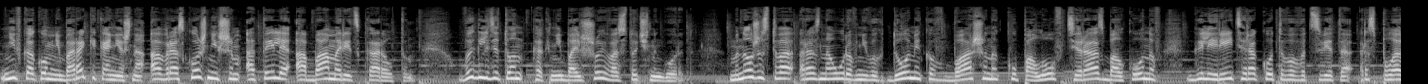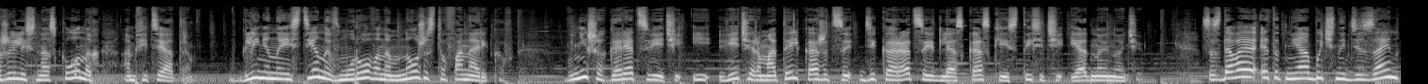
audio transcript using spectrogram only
Ни в каком не бараке, конечно, а в роскошнейшем отеле «Обама Ридс Карлтон». Выглядит он как небольшой восточный город – Множество разноуровневых домиков, башенок, куполов, террас, балконов, галерей терракотового цвета расположились на склонах амфитеатра. В глиняные стены вмуровано множество фонариков. В нишах горят свечи, и вечером отель кажется декорацией для сказки из «Тысячи и одной ночи». Создавая этот необычный дизайн,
